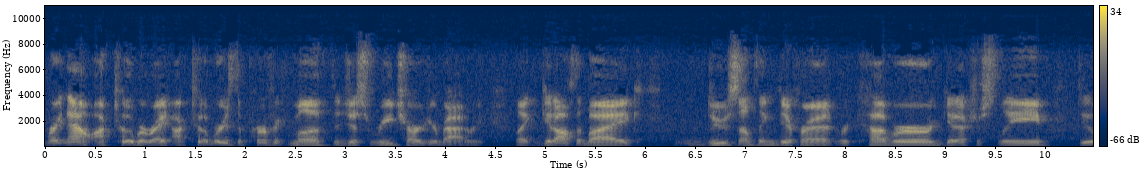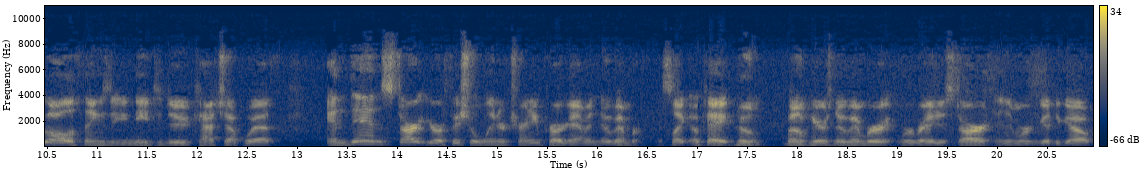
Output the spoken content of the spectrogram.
right now October, right? October is the perfect month to just recharge your battery. Like get off the bike, do something different, recover, get extra sleep, do all the things that you need to do, catch up with, and then start your official winter training program in November. It's like, okay, boom, boom, here's November, we're ready to start, and then we're good to go.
